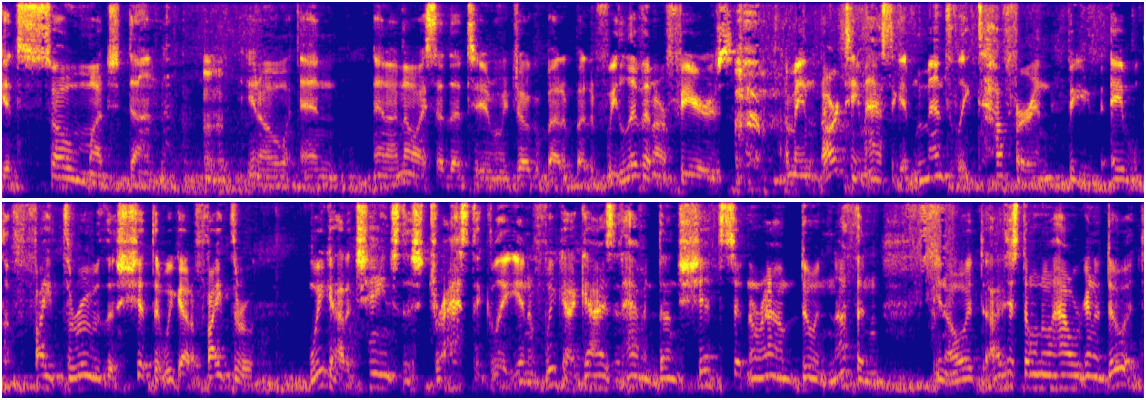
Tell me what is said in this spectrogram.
get so much done, mm-hmm. you know, and and I know I said that to you and we joke about it, but if we live in our fears, I mean, our team has to get mentally tougher and be able to fight through the shit that we got to fight through. We got to change this drastically. And if we got guys that haven't done shit sitting around doing nothing, you know, it, I just don't know how we're going to do it.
